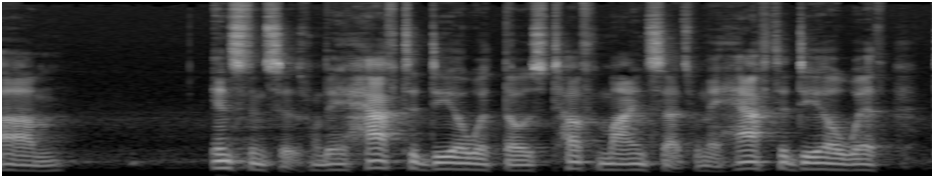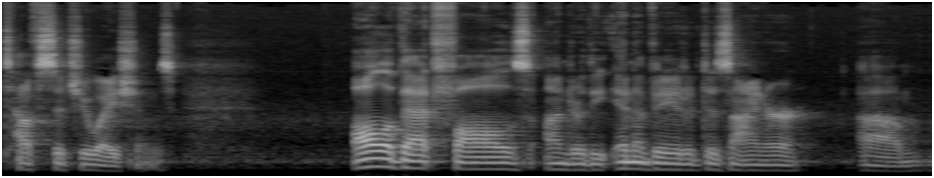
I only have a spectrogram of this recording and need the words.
um, instances, when they have to deal with those tough mindsets, when they have to deal with tough situations. All of that falls under the innovative designer um,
